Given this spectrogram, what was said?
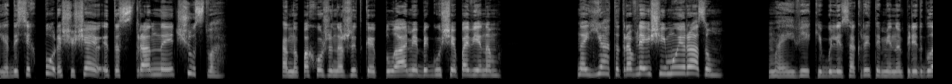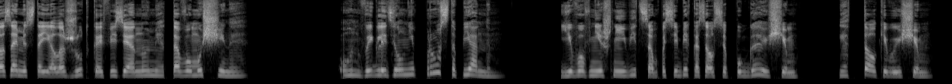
Я до сих пор ощущаю это странное чувство. Оно похоже на жидкое пламя, бегущее по венам, на яд, отравляющий мой разум. Мои веки были закрытыми, но перед глазами стояла жуткая физиономия того мужчины. Он выглядел не просто пьяным. Его внешний вид сам по себе казался пугающим и отталкивающим.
